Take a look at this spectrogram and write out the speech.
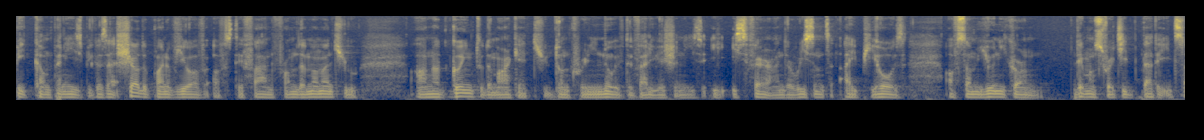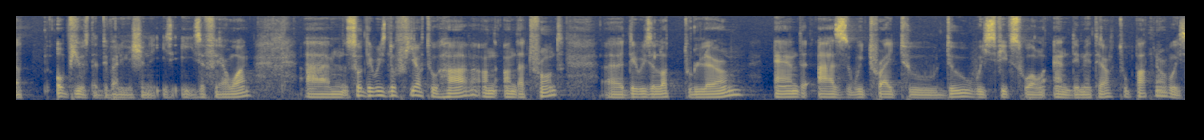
big companies because I share the point of view of, of Stéphane. From the moment you are not going to the market, you don't really know if the valuation is, is fair. And the recent IPOs of some unicorn demonstrated that it's not obvious that the valuation is, is a fair one. Um, so there is no fear to have on, on that front. Uh, there is a lot to learn and as we try to do with Fifth Wall and Demeter to partner with.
